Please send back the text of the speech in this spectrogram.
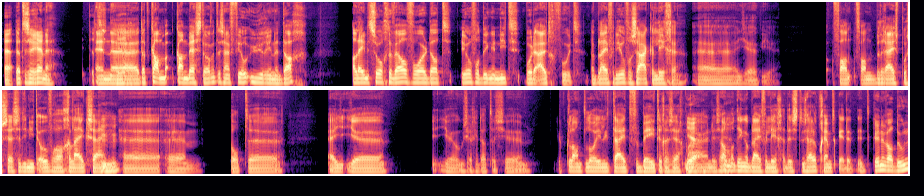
Ja. Dat is rennen. dat is- En eh, ja. dat kan, kan best hoor, want er zijn veel uren in de dag. Alleen het zorgt er wel voor dat heel veel dingen niet worden uitgevoerd. Dan blijven er heel veel zaken liggen. Eh, je, je, van, van bedrijfsprocessen die niet overal gelijk zijn. Mhm. eh, ehm, tot eh, eh, je, je, hoe zeg je dat? Als je je klantloyaliteit verbeteren, zeg maar. Dus allemaal dingen blijven liggen. Dus toen zeiden we op een gegeven moment, oké, dit, dit kunnen we wel doen.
